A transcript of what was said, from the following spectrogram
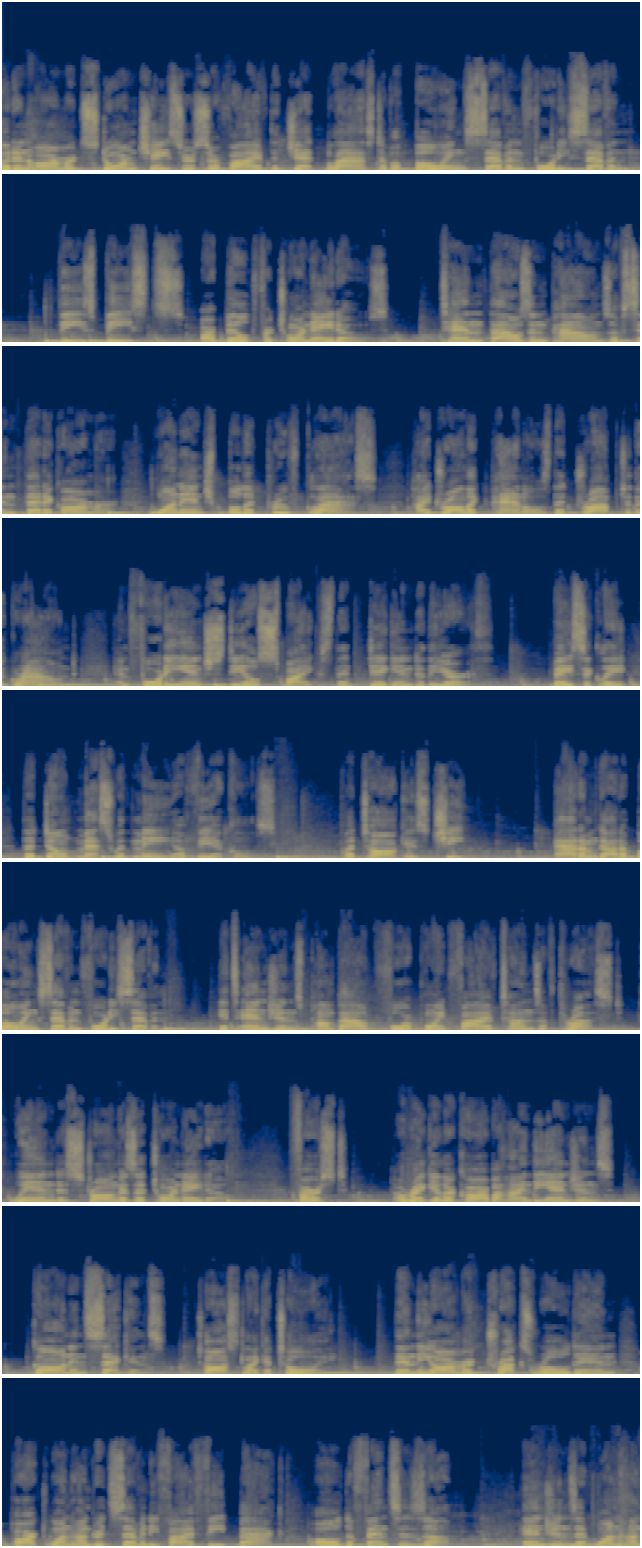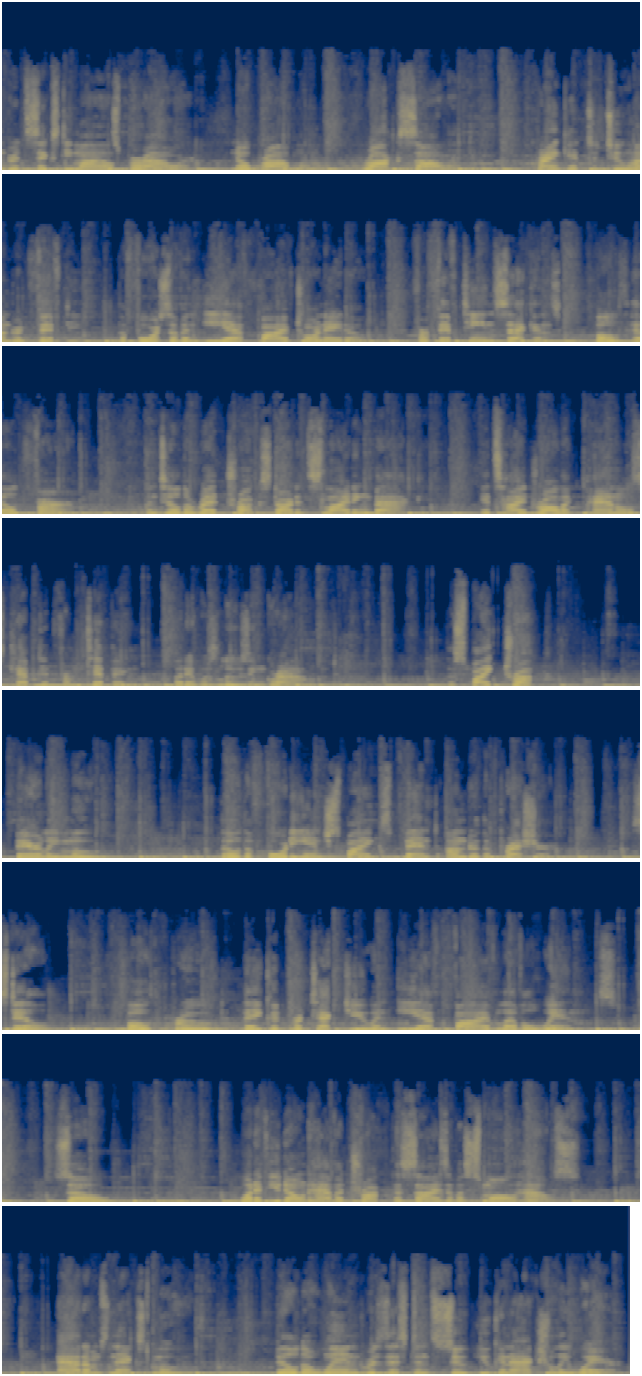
Could an armored storm chaser survive the jet blast of a Boeing 747? These beasts are built for tornadoes. 10,000 pounds of synthetic armor, 1-inch bulletproof glass, hydraulic panels that drop to the ground, and 40-inch steel spikes that dig into the earth. Basically, the don't mess with me of vehicles. But talk is cheap. Adam got a Boeing 747. Its engines pump out 4.5 tons of thrust, wind as strong as a tornado. First, a regular car behind the engines, gone in seconds, tossed like a toy. Then the armored trucks rolled in, parked 175 feet back, all defenses up. Engines at 160 miles per hour, no problem. Rock solid. Crank it to 250, the force of an EF-5 tornado. For 15 seconds, both held firm, until the red truck started sliding back. Its hydraulic panels kept it from tipping, but it was losing ground. The spike truck barely moved, though the 40-inch spikes bent under the pressure. Still, both proved they could protect you in EF5 level winds. So, what if you don't have a truck the size of a small house? Adam's next move. Build a wind-resistant suit you can actually wear.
